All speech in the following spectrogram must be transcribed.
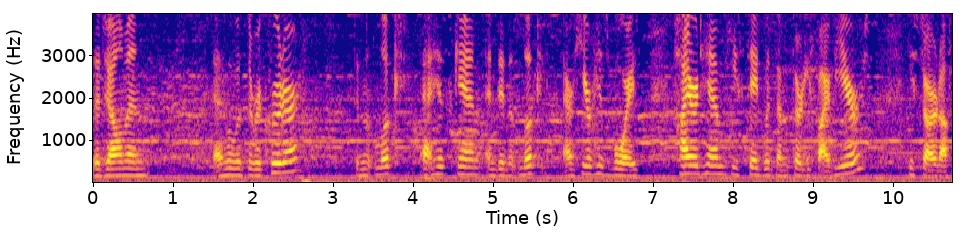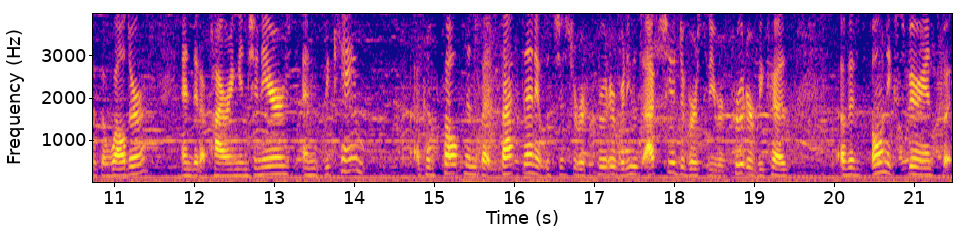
the gentleman uh, who was the recruiter didn't look at his skin and didn't look or hear his voice, hired him. He stayed with them 35 years. He started off as a welder, ended up hiring engineers, and became a consultant. But back then it was just a recruiter, but he was actually a diversity recruiter because of his own experience. But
